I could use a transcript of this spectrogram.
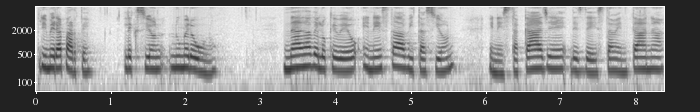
Primera parte. Lección número uno. Nada de lo que veo en esta habitación, en esta calle, desde esta ventana,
